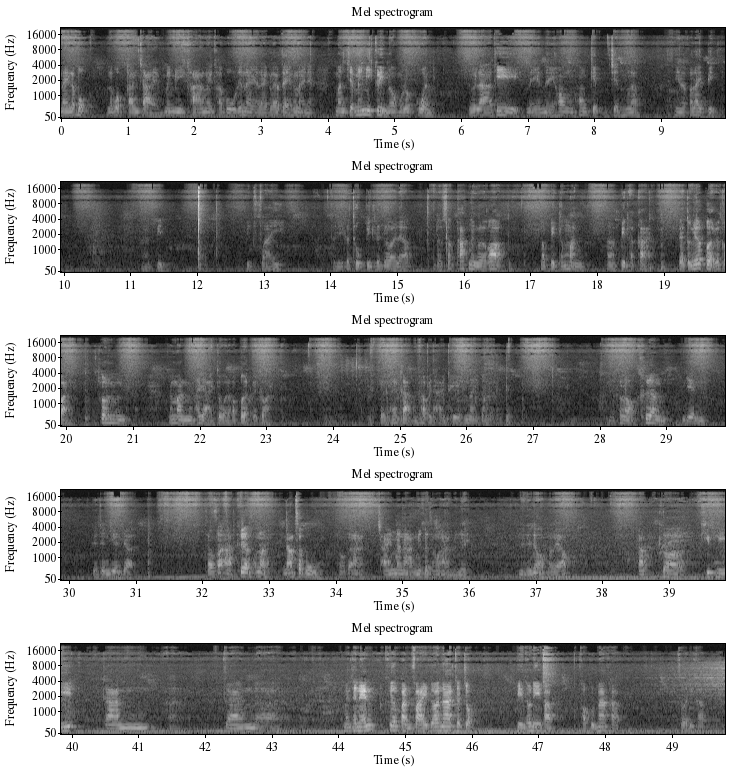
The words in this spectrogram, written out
ในระบบระบบการจ่ายไม่มีค้างในคาบูหรือในอะไรก็แล้วแต่ข้างในเนี่ยมันจะไม่มีกลิ่นออกมารบกวน เวลาที่ในในห้องห้องเก็บเจนของเรา นี่เราก็ไล่ปิดปิดปิดไฟ ตัวนี้ก็ถูกปิดเรียบร้อยแล้วเดี๋ยวสักพักหนึ่งเราก็มาปิดน้ำมันปิดอากาศ แต่ตรงนี้เราเปิดไว้ก่อนช่วงนน้ำมันมันขยายตัวแล้วก็เปิดไว้ก่อน เปิดให้อากาศมันเข้าไปถ่ายเทข้างในก่อน แล้วก็รอเครื่องเย็น เดี๋ยวเย็นจะทำสะอาดเครื่องสักหน่อย น้ำสบู่ทำสะอาดใช้มานานไม่เคยทำสะอาดมันเลยเดี๋ยวจะออกมาแล้ว ครับก็คลิปนี้การการแมนเทนเนน n ์เครื่องปั่นไฟก็น่าจะจบเพียงเท่านี้ครับ ขอบคุณมากครับ สวัสดีครับ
